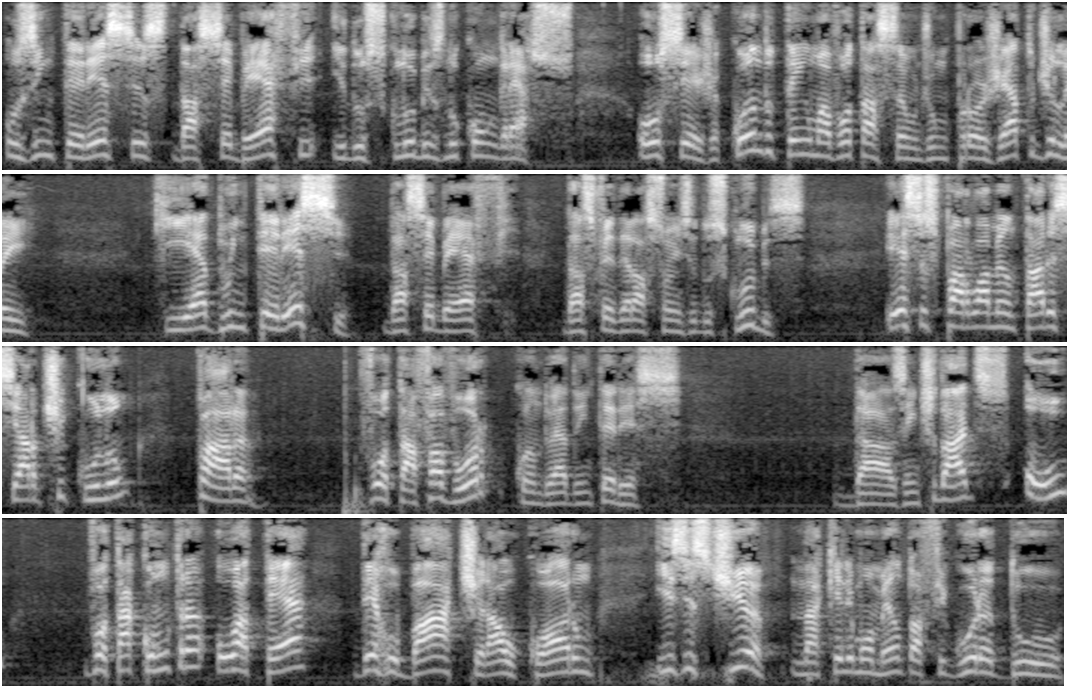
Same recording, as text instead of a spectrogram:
os interesses da CBF e dos clubes no Congresso. Ou seja, quando tem uma votação de um projeto de lei que é do interesse da CBF, das federações e dos clubes, esses parlamentares se articulam para votar a favor, quando é do interesse das entidades, ou votar contra, ou até derrubar, tirar o quórum. Existia naquele momento a figura do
